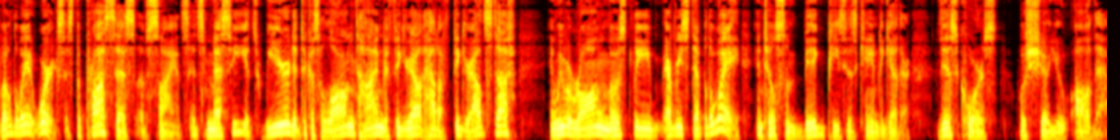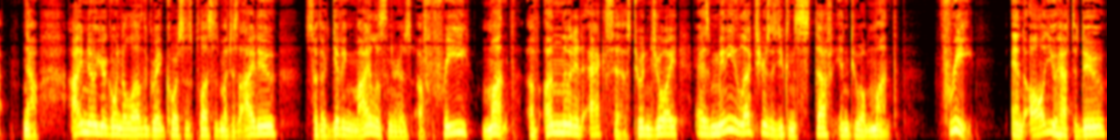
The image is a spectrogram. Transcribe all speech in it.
well, the way it works, it's the process of science. It's messy, it's weird. It took us a long time to figure out how to figure out stuff and we were wrong mostly every step of the way until some big pieces came together. This course will show you all of that. Now, I know you're going to love the Great Courses Plus as much as I do, so they're giving my listeners a free month of unlimited access to enjoy as many lectures as you can stuff into a month. Free. And all you have to do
